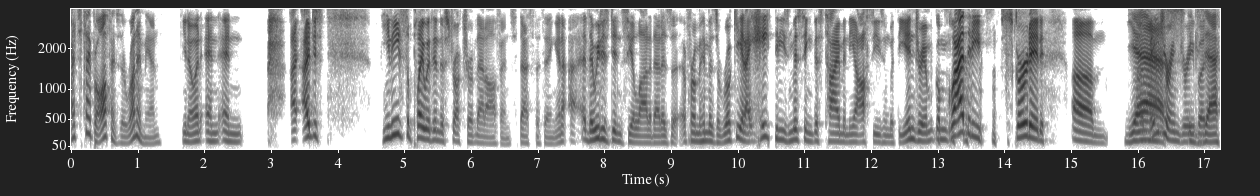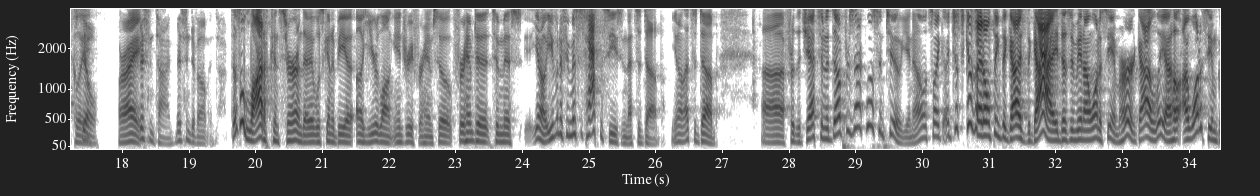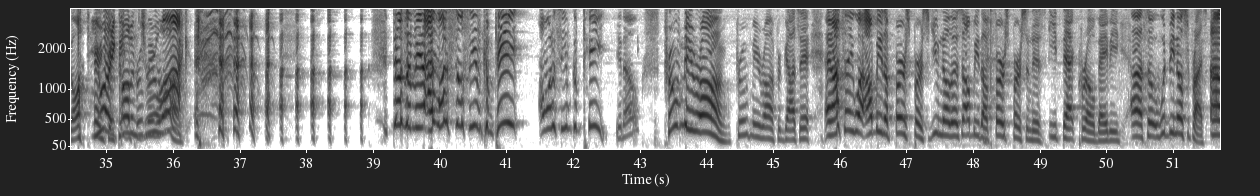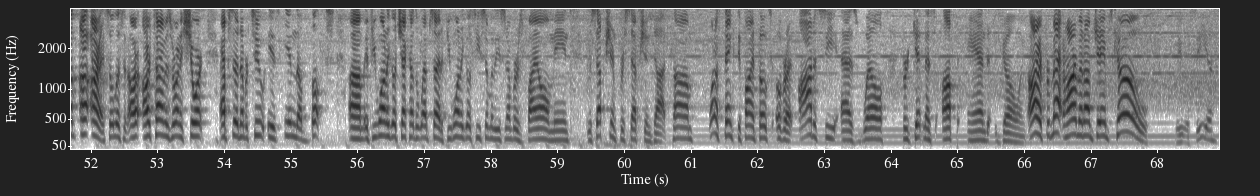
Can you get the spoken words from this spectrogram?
That's the type of offense they're running, man. You know, and and and I, I just he needs to play within the structure of that offense. That's the thing, and I, we just didn't see a lot of that as a, from him as a rookie. And I hate that he's missing this time in the offseason with the injury. I'm, I'm glad that he skirted um, Yeah. a major injury, exactly. but still All right. missing time, missing development time. There's a lot of concern that it was going to be a, a year long injury for him. So for him to to miss, you know, even if he misses half the season, that's a dub. You know, that's a dub. Uh, for the Jets and a dub for Zach Wilson too. You know, it's like uh, just because I don't think the guy's the guy doesn't mean I want to see him hurt. Golly, I, I want to see him go out there. You already called him Drew. Lock. doesn't mean I want to still see him compete. I want to see him compete, you know? Prove me wrong. Prove me wrong, for God's sake. And I'll tell you what, I'll be the first person. You know this. I'll be the first person to eat that crow, baby. Uh, so it would be no surprise. Um, all right. So listen, our, our time is running short. Episode number two is in the books. Um, if you want to go check out the website, if you want to go see some of these numbers, by all means, receptionperception.com. want to thank the fine folks over at Audacy as well for getting us up and going. All right. For Matt Harmon, I'm James Koh. We will see you.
